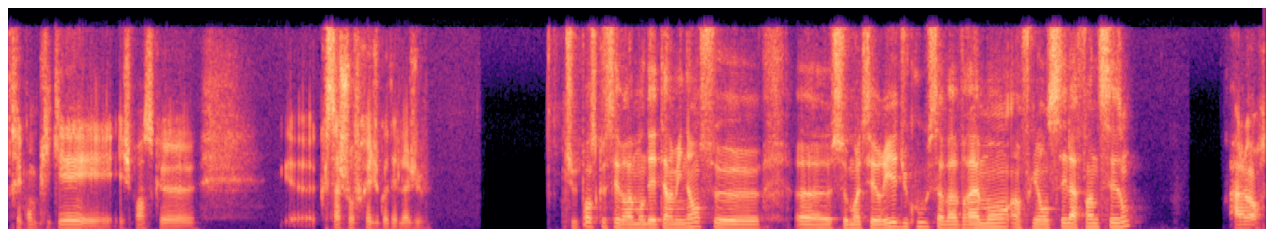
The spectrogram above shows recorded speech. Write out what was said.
très compliquée et, je pense que, que ça chaufferait du côté de la Juve. Tu penses que c'est vraiment déterminant ce, euh, ce mois de février Du coup, ça va vraiment influencer la fin de saison? Alors,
